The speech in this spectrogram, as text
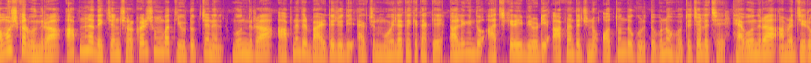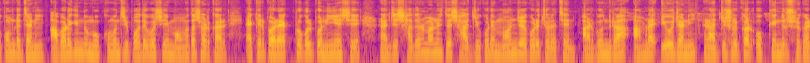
নমস্কার বন্ধুরা, আপনারা দেখছেন সরকারি সংবাদ ইউটিউব চ্যানেল। বন্ধুরা, আপনাদের বাড়িতে যদি একজন মহিলা থেকে থাকে, তাহলে কিন্তু আজকের এই ভিডিওটি আপনাদের জন্য অত্যন্ত গুরুত্বপূর্ণ হতে চলেছে। হ্যাঁ বন্ধুরা, আমরা যেরকমটা জানি, আবারও কিন্তু মুখ্যমন্ত্রী পদে বসে মমতা সরকার একের পর এক প্রকল্প নিয়ে এসে রাজ্যের সাধারণ মানুষদের সাহায্য করে মন জয় করে চলেছেন। আর বন্ধুরা, আমরা এও জানি, রাজ্য সরকার ও কেন্দ্র সরকার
